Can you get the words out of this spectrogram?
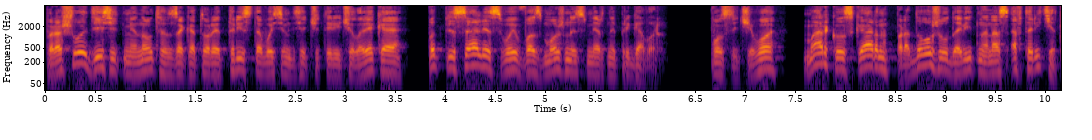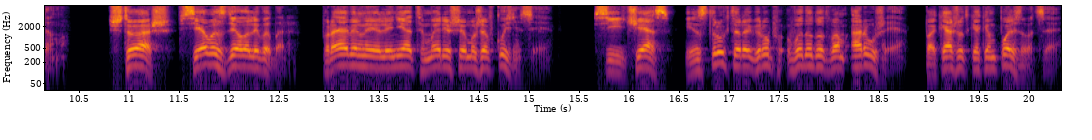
Прошло 10 минут, за которые 384 человека подписали свой возможный смертный приговор. После чего Маркус Карн продолжил давить на нас авторитетом. «Что ж, все вы сделали выбор. Правильно или нет, мы решим уже в кузнице. Сейчас инструкторы групп выдадут вам оружие, покажут, как им пользоваться,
